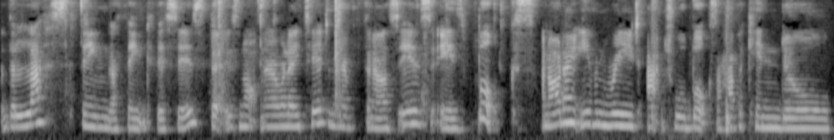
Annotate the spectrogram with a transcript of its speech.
the last thing I think this is that is not nail related and everything else is is books. And I don't even read actual books. I have a Kindle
